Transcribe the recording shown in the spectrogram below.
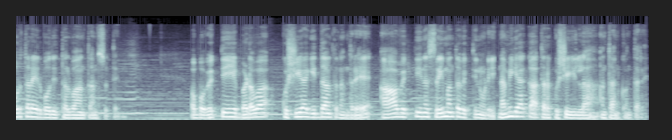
ಅವ್ರ ಥರ ಇರ್ಬೋದಿತ್ತಲ್ವಾ ಅಂತ ಅನಿಸುತ್ತೆ. ಒಬ್ಬ ವ್ಯಕ್ತಿ ಬಡವ ಖುಷಿಯಾಗಿದ್ದ ಅಂತಂದರೆ ಆ ವ್ಯಕ್ತಿನ ಶ್ರೀಮಂತ ವ್ಯಕ್ತಿ ನೋಡಿ ನಮಗೆ ಯಾಕೆ ಆ ಥರ ಖುಷಿ ಇಲ್ಲ ಅಂತ ಅನ್ಕೊತಾರೆ.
